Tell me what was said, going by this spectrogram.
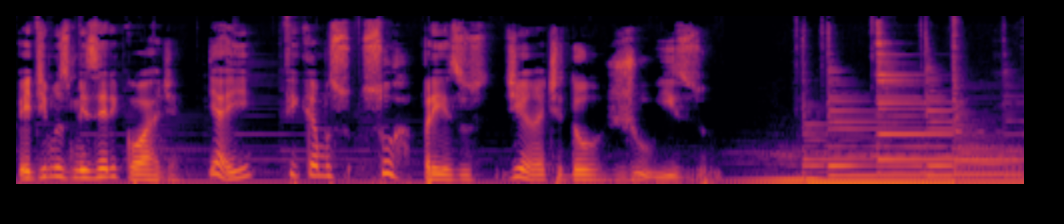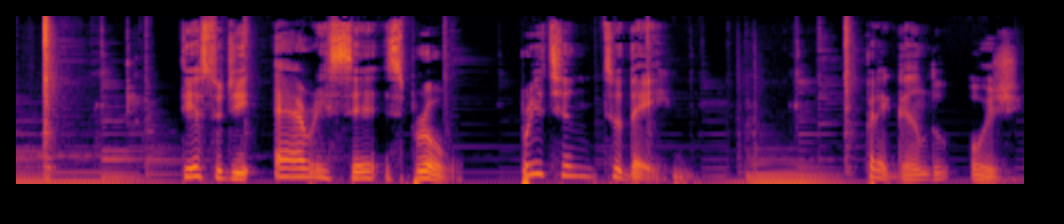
pedimos misericórdia. E aí, ficamos surpresos diante do juízo. Texto de Harry C. Sproul, Preaching Today. Pregando hoje.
